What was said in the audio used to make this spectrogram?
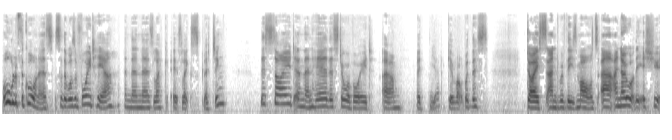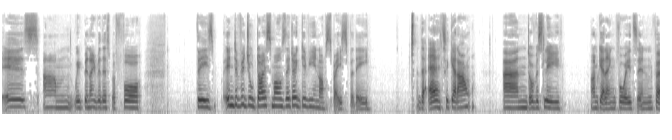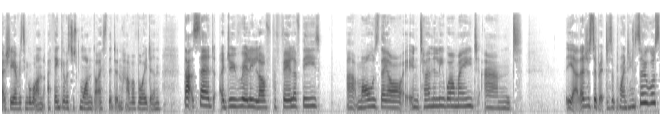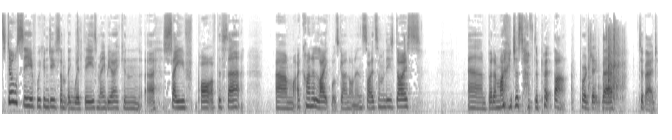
all of the corners. So there was a void here, and then there's like it's like splitting this side, and then here there's still a void. Um, I yeah give up with this dice and with these molds. Uh, I know what the issue is. Um, we've been over this before. These individual dice molds they don't give you enough space for the the air to get out, and obviously I'm getting voids in virtually every single one. I think it was just one dice that didn't have a void in. That said, I do really love the feel of these uh, molds. They are internally well made and yeah, they're just a bit disappointing. So we'll still see if we can do something with these. Maybe I can uh, save part of the set. Um, I kind of like what's going on inside some of these dice. Um, but I might just have to put that project there to bed.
